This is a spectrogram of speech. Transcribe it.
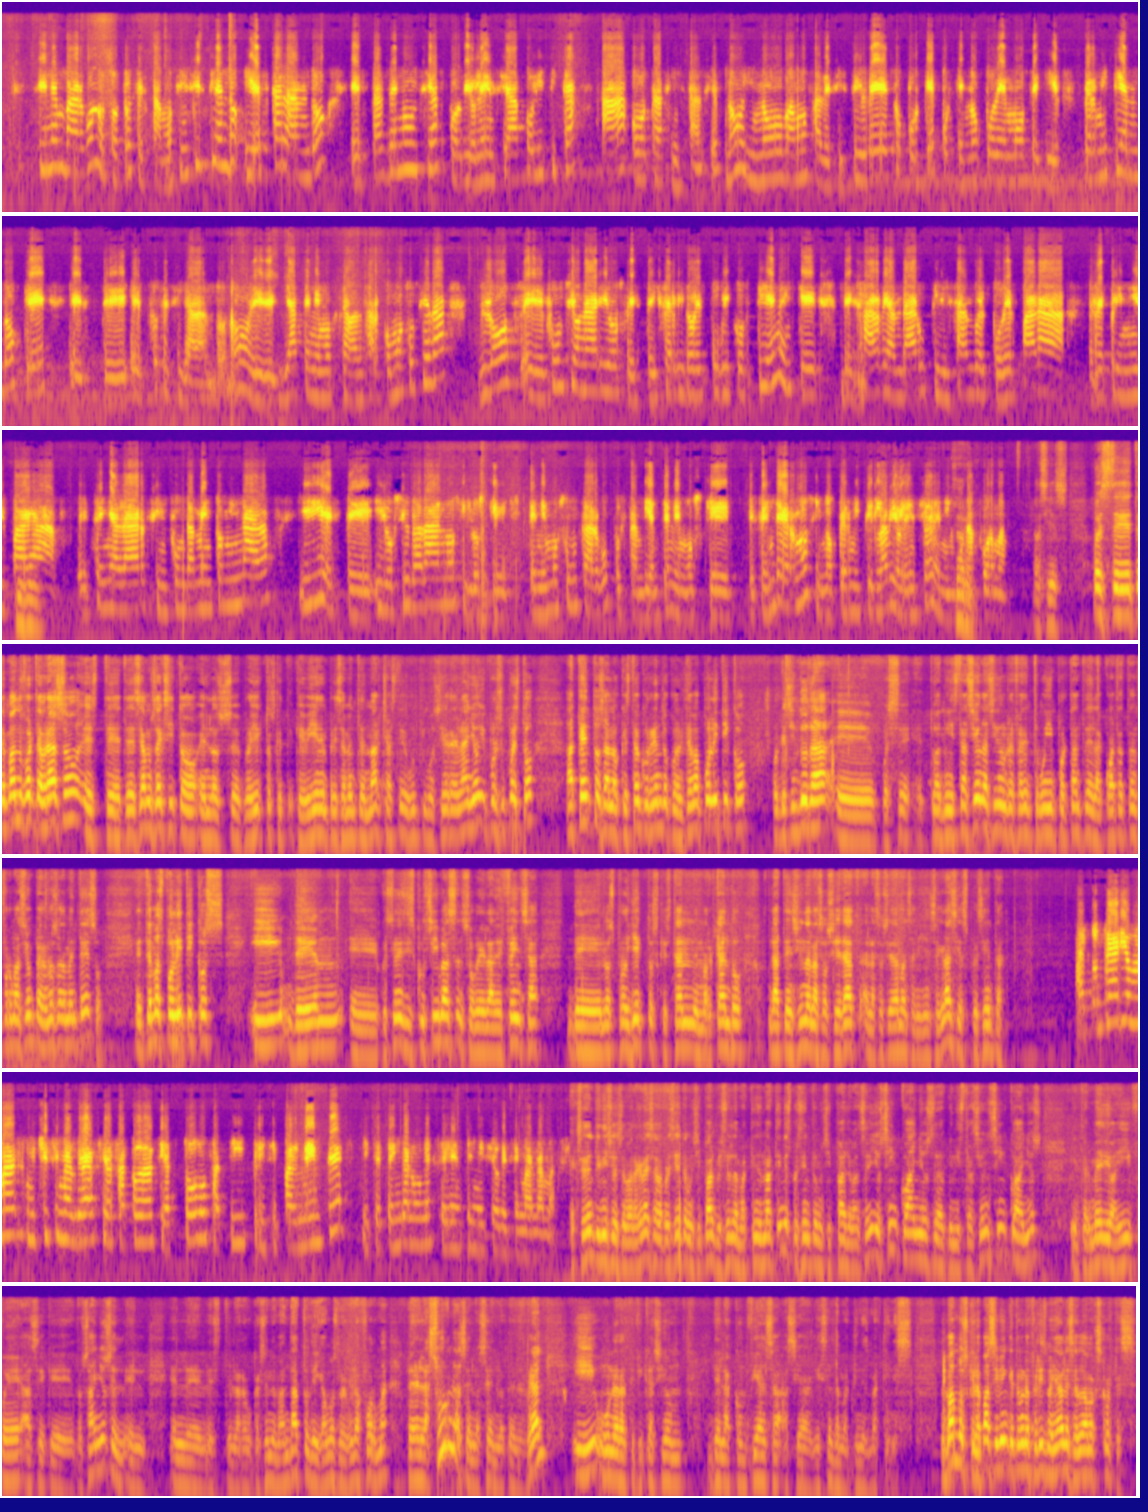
sin embargo, nosotros estamos insistiendo y escalando estas denuncias por violencia política a otras instancias, ¿no? Y no vamos a desistir de eso. ¿Por qué? Porque no podemos seguir permitiendo que este esto se siga dando, ¿no? Eh, ya tenemos que avanzar como sociedad. Los eh, funcionarios este, y servidores públicos tienen que dejar de andar utilizando el poder para reprimir, para eh, señalar sin fundamento ni nada y este y los ciudadanos y los que tenemos un cargo pues también tenemos que defendernos y no permitir la violencia de ninguna forma. Así es. Pues eh, te mando un fuerte abrazo, este, te deseamos éxito en los eh, proyectos que, vienen precisamente en marcha este último cierre del año y por supuesto atentos a lo que está ocurriendo con el tema político, porque sin duda eh, pues tu administración ha sido un referente muy importante de la cuarta transformación, pero no solamente eso, en temas políticos y de mm, cuestiones discursivas sobre la defensa de los proyectos que están enmarcando la atención a la sociedad, a la sociedad manzanillense. Gracias, Presidenta. Al contrario, Max, muchísimas gracias a todas y a todos, a ti principalmente, y que tengan un excelente inicio de semana, Max. Excelente inicio de semana. Gracias a la presidenta municipal, Griselda Martínez Martínez, presidenta municipal de Manzanillo. Cinco años de administración, cinco años. Intermedio ahí fue hace que dos años el, este, la revocación de mandato, digamos de alguna forma, pero en las urnas, en, los, en, lo, en real, y una ratificación de la confianza hacia Griselda Martínez Martínez. Nos vamos, que la pase bien, que tenga una feliz mañana. Les saluda Max Cortés.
